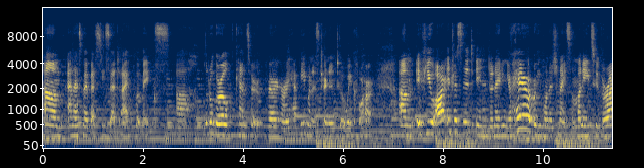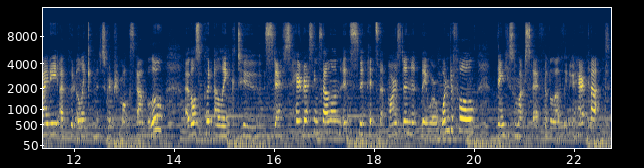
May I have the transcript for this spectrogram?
um, and as my bestie said, I hope it makes a little girl with cancer very, very happy when it's turned into a wig for her. Um, if you are interested in donating your hair or you want to donate some money to Variety, I put a link in the description box down below. I've also put a link to Steph's hairdressing salon. It's Snippitz at Marsden. They were wonderful. Thank you so much, Steph, for the lovely new haircut.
